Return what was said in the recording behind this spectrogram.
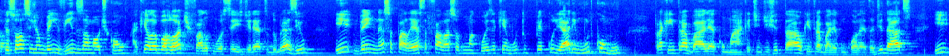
pessoal, sejam bem-vindos à Malticom. Aqui é o Léo Borlotti, falo com vocês direto do Brasil e venho nessa palestra falar sobre uma coisa que é muito peculiar e muito comum para quem trabalha com marketing digital, quem trabalha com coleta de dados e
